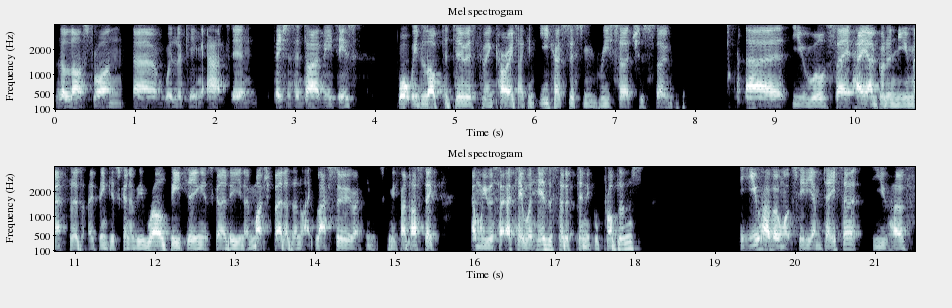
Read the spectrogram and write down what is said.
the last one uh, we're looking at in patients in diabetes. What we'd love to do is to encourage like an ecosystem of researchers. So uh, you will say, hey, I've got a new method. I think it's going to be world beating. It's going to do you know much better than like Lasso. I think it's going to be fantastic. And we would say, okay, well, here's a set of clinical problems. You have OMOP CDM data. You have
